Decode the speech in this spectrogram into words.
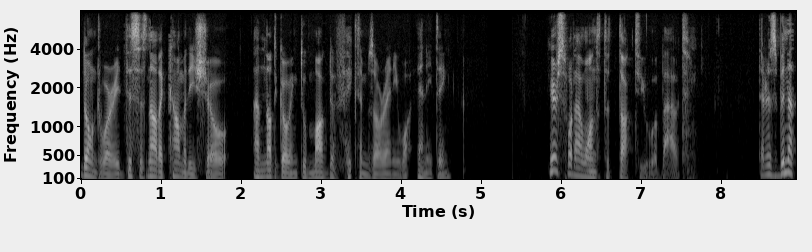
Don't worry, this is not a comedy show. I'm not going to mock the victims or any anything. Here's what I wanted to talk to you about. There has been a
